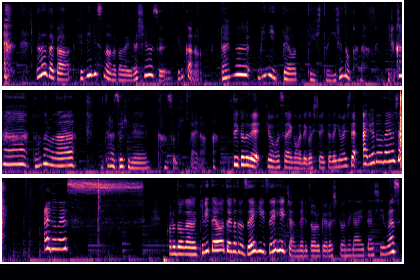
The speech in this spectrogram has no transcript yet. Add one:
どなたかヘビーリスナーの方いらっしゃいます？いるかな？ライブ見に行ったよっていう人いるのかな？いるかな？どうだろうな？いたらぜひね感想聞きたいなあということで今日も最後までご視聴いただきましてありがとうございましたありがとうございますこの動画が気に入ったよという方はぜひぜひチャンネル登録よろしくお願いいたします。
